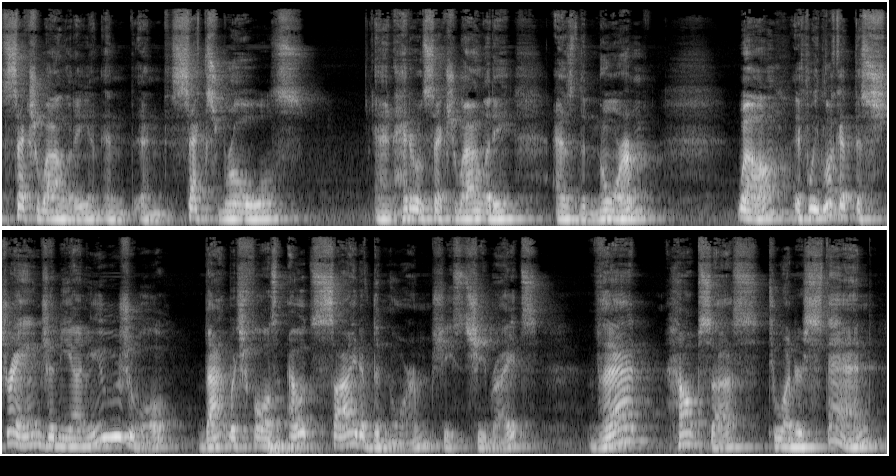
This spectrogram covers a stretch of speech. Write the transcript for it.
sexuality and, and, and sex roles and heterosexuality as the norm, well, if we look at the strange and the unusual, that which falls outside of the norm, she, she writes, that helps us to understand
